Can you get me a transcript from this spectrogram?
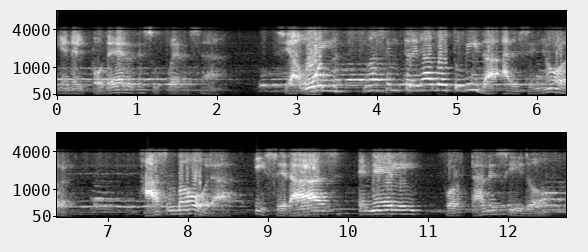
y en el poder de su fuerza. Si aún no has entregado tu vida al Señor, hazlo ahora y serás en él fortalecido.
